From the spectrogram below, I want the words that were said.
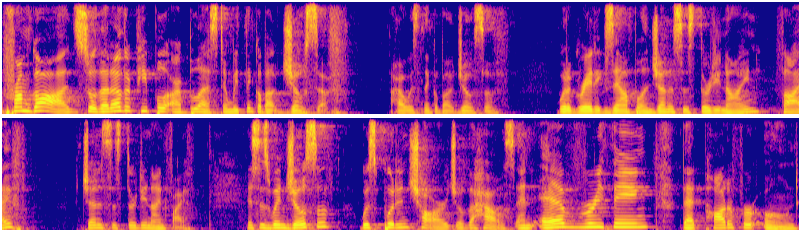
from God so that other people are blessed. And we think about Joseph. I always think about Joseph. What a great example in Genesis 39 5. Genesis 39 5. It says, When Joseph was put in charge of the house and everything that Potiphar owned,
